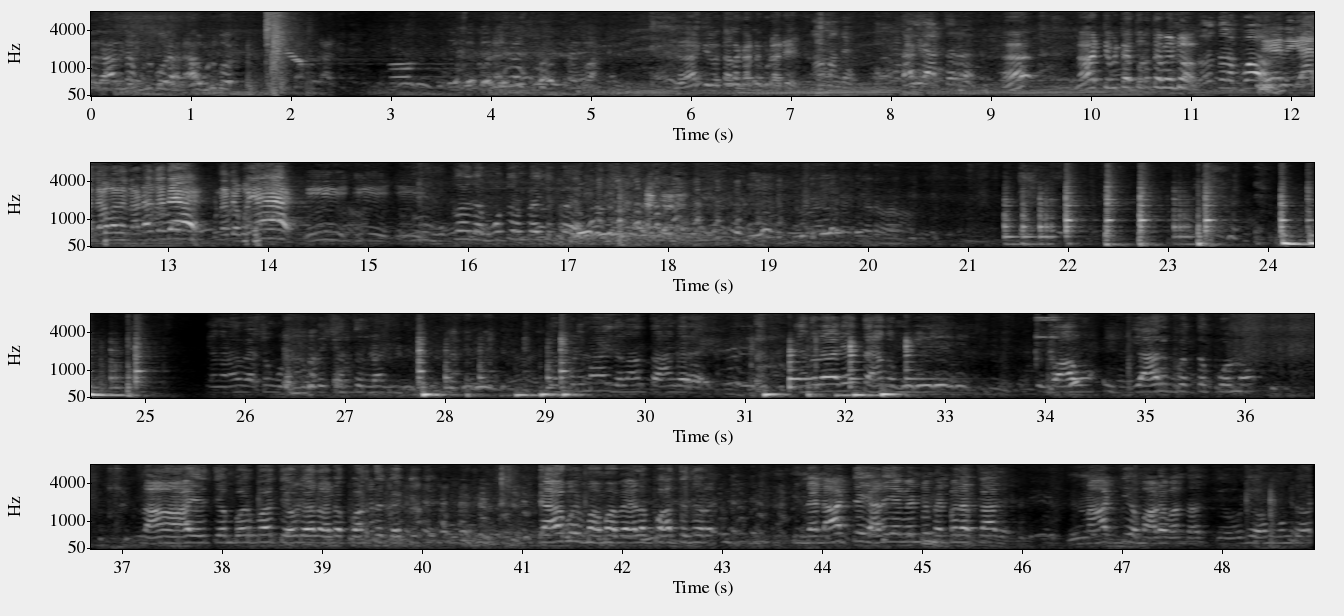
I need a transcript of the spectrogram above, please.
ஒரு ஆளுனா உனக்கு ஒரு ஆளா உனக்கு ஒரு நாட்டில் தலை காட்டக்கூடாது ஆமாங்க தலையை அறுத்துறேன் ஆ? நாட்டை துரத்த வேண்டும் நடந்ததே இது ஏதாவது உன்னத போய உட்காத மூத்திரம் பேசிட்டு எப்படிம்மா இதெல்லாம் தாங்குற எங்களாலே தாங்க முடியல பாவம் யாரு பெத்த பொண்ணும் நான் ஆயிரத்தி ஐம்பது ரூபாய் தேவையான பணத்தை கட்டிட்டு டேபர் மாமா வேலை பார்த்துக்கிறேன் இந்த நாட்டை அடைய வேண்டும் என்பதற்காக நாட்டியம் ஆட வந்த தேவடியம் உண்டா.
